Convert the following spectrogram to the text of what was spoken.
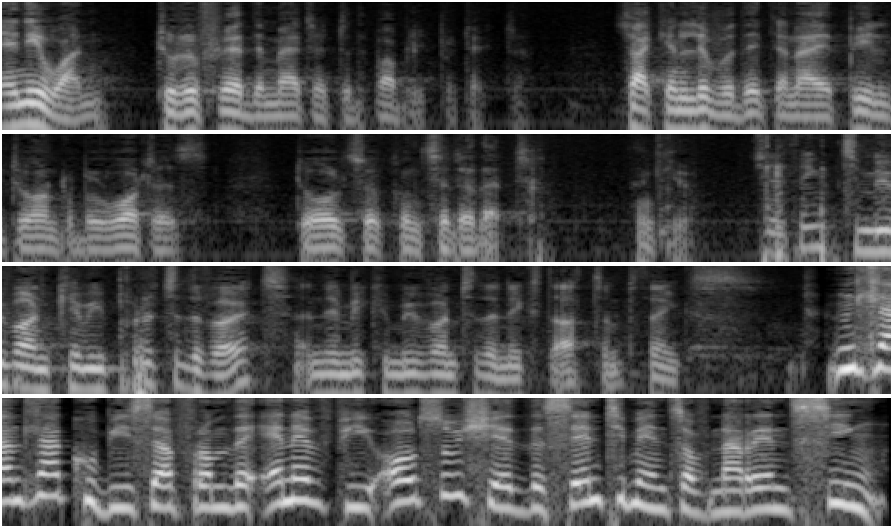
anyone to refer the matter to the public protector. So I can live with it, and I appeal to Honourable Waters to also consider that. Thank you. I think to move on, can we put it to the vote, and then we can move on to the next item. Thanks. Nhlanhla Khubisa from the NFP also shared the sentiments of Naren Singh.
